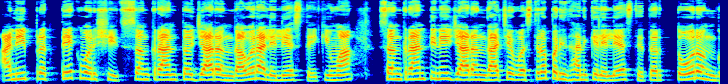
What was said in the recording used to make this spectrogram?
आणि प्रत्येक वर्षीच संक्रांत ज्या रंगावर आलेली असते किंवा संक्रांतीने ज्या रंगाचे वस्त्र परिधान केलेले असते तर तो रंग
